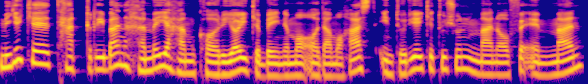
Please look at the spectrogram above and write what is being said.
میگه که تقریبا همه همکاریایی که بین ما آدما هست اینطوریه که توشون منافع من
